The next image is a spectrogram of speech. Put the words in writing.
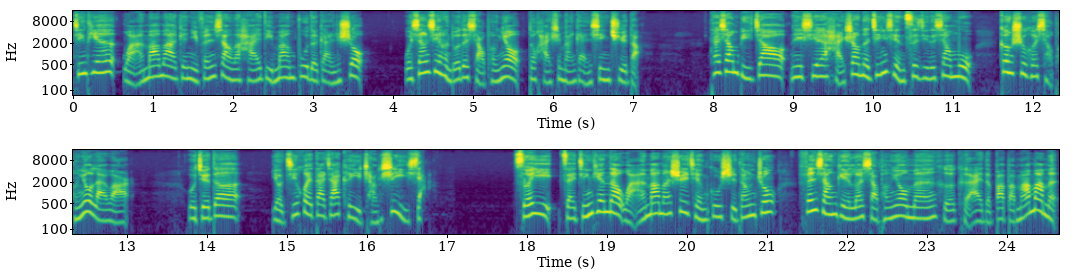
今天晚安，妈妈跟你分享了海底漫步的感受。我相信很多的小朋友都还是蛮感兴趣的。它相比较那些海上的惊险刺激的项目，更适合小朋友来玩儿。我觉得有机会大家可以尝试一下。所以在今天的晚安妈妈睡前故事当中，分享给了小朋友们和可爱的爸爸妈妈们。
